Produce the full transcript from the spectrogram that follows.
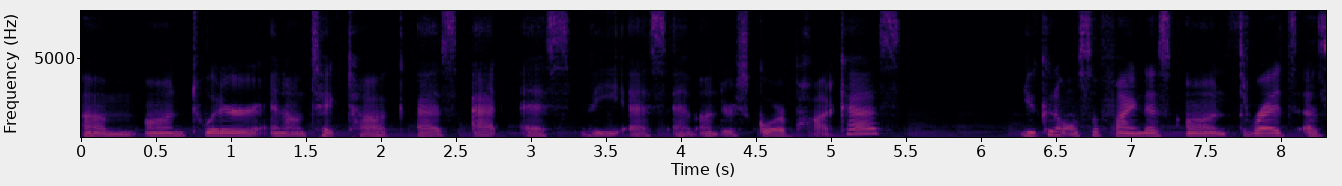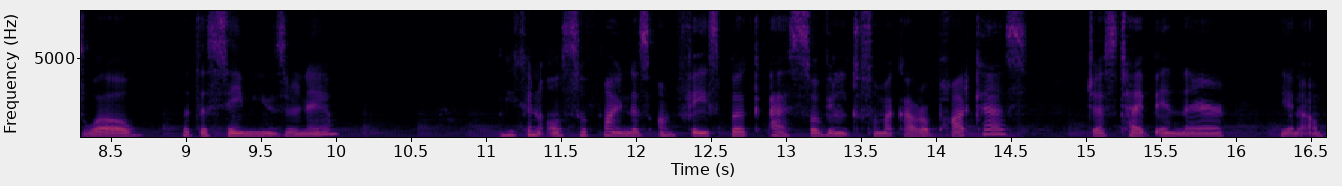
um, on Twitter, and on TikTok as at SVSM underscore podcast. You can also find us on threads as well with the same username. You can also find us on Facebook as Sovilto Macabro Podcast just type in there, you know,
